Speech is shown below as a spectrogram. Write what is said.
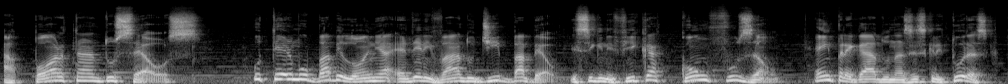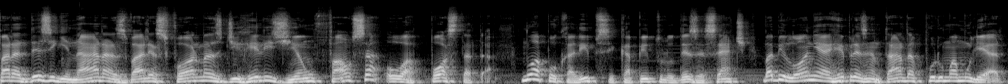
A porta dos céus. O termo Babilônia é derivado de Babel e significa confusão é empregado nas Escrituras para designar as várias formas de religião falsa ou apóstata. No Apocalipse, capítulo 17, Babilônia é representada por uma mulher,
